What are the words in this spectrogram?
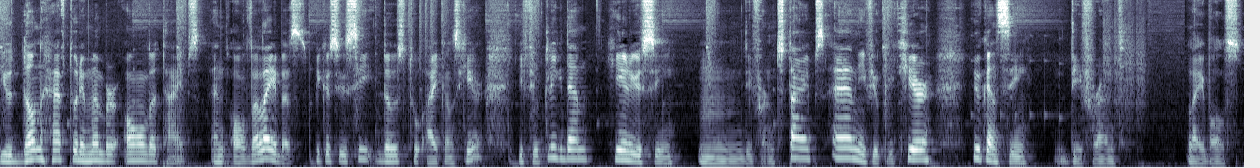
you don't have to remember all the types and all the labels, because you see those two icons here. If you click them, here you see mm, different types, and if you click here, you can see different labels.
